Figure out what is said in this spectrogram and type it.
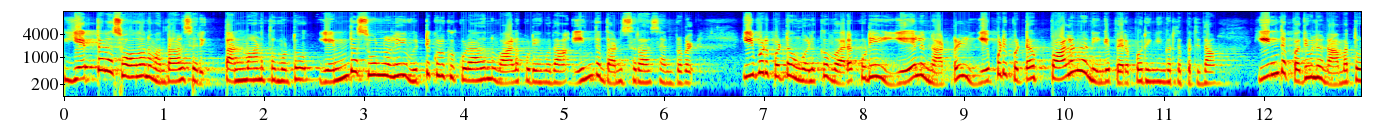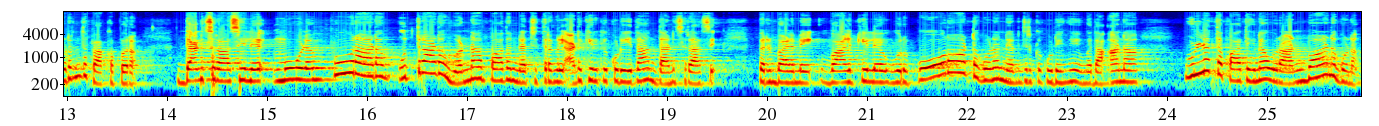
எத்தனை சோதனை வந்தாலும் சரி தன்மானத்தை மட்டும் எந்த சூழ்நிலையும் விட்டு கொடுக்க கூடாதுன்னு வாழக்கூடியவங்க தான் இந்த தனுசு ராசி அன்பர்கள். இப்படிப்பட்ட உங்களுக்கு வரக்கூடிய ஏழு நாட்கள் எப்படிப்பட்ட பலனை நீங்கள் பெற போறீங்கிறத பற்றி தான் இந்த பதிவில் நாம் தொடர்ந்து பார்க்க போகிறோம் தனுசு ராசியில் மூலம் பூராடம் உத்ராடம் ஒன்னா பாதம் நட்சத்திரங்கள் அடக்கி இருக்கக்கூடியதான் தனுசு ராசி. பெரும்பாலுமே வாழ்க்கையில் ஒரு போராட்ட குணம் நிறைஞ்சிருக்கக்கூடியவங்க இவங்க தான். ஆனால் உள்ளத்தை பார்த்தீங்கன்னா ஒரு அன்பான குணம்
